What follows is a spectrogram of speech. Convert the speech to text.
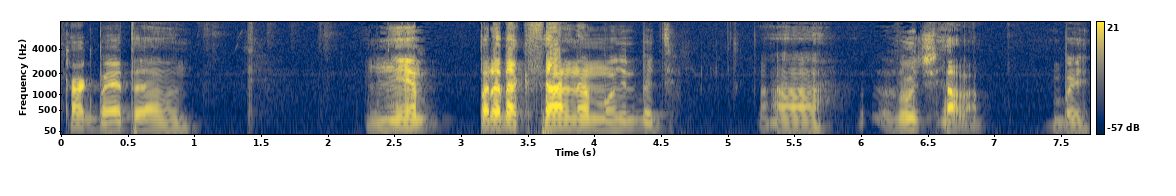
Как бы это не парадоксально, может быть, а, звучало бы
